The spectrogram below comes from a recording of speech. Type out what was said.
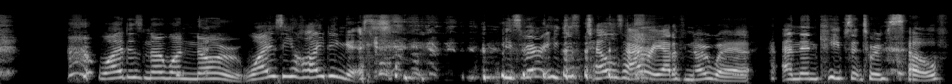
Why does no one know? Why is he hiding it? He's very he just tells Harry out of nowhere and then keeps it to himself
